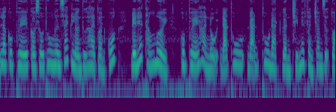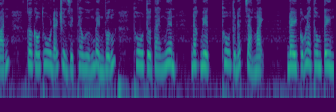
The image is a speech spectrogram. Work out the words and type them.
là cục thuế có số thu ngân sách lớn thứ hai toàn quốc. Đến hết tháng 10, cục thuế Hà Nội đã thu đã thu đạt gần 90% dự toán. Cơ cấu thu đã chuyển dịch theo hướng bền vững, thu từ tài nguyên, đặc biệt thu từ đất giảm mạnh. Đây cũng là thông tin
